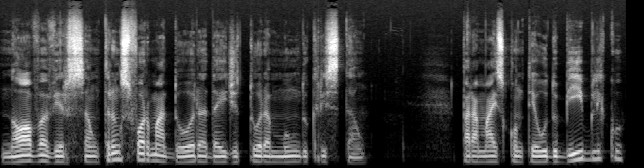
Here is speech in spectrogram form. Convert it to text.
nova versão transformadora da editora Mundo Cristão. Para mais conteúdo bíblico,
